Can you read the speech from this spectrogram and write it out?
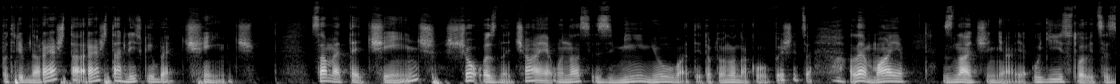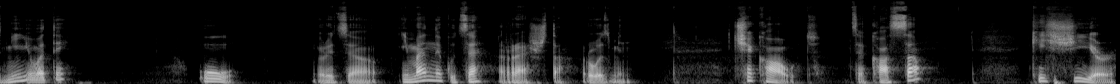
потрібна решта, решта англійською буде change. Саме те change, що означає у нас змінювати. Тобто воно однаково пишеться, але має значення у дієслові це змінювати. У говориться, іменнику це решта розмін. Checkout це каса, cashier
